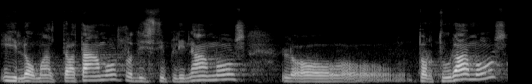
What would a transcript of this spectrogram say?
y lo maltratamos, lo disciplinamos, lo torturamos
